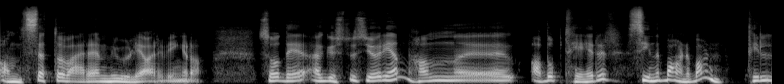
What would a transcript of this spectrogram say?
ansett å være mulige arvinger, da. Så det Augustus gjør igjen, han eh, adopterer sine barnebarn til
